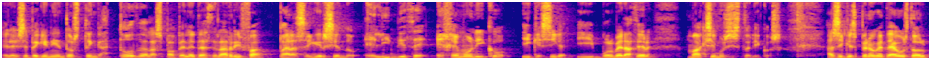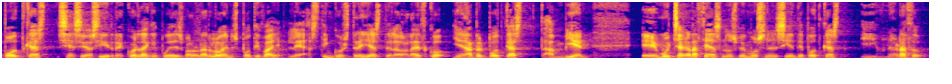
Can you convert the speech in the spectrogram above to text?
el SP500 tenga todas las papeletas de la rifa para seguir siendo el índice hegemónico y que siga y volver a hacer máximos históricos. Así que espero que te haya gustado el podcast. Si ha sido así, recuerda que puedes valorarlo en Spotify, leas 5 estrellas, te lo agradezco, y en Apple Podcast también. Eh, muchas gracias, nos vemos en el siguiente podcast y un abrazo.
